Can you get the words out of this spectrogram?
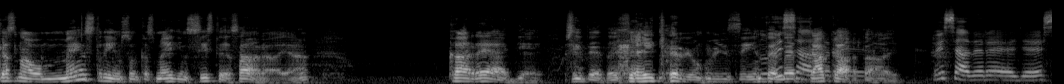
kas nav mainstreams un kas mēģina sisties ārā. Ja? Kā reaģē šitie te heiteri un visi internetu visādi kakārtāji? Visādi rēģi. Es,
